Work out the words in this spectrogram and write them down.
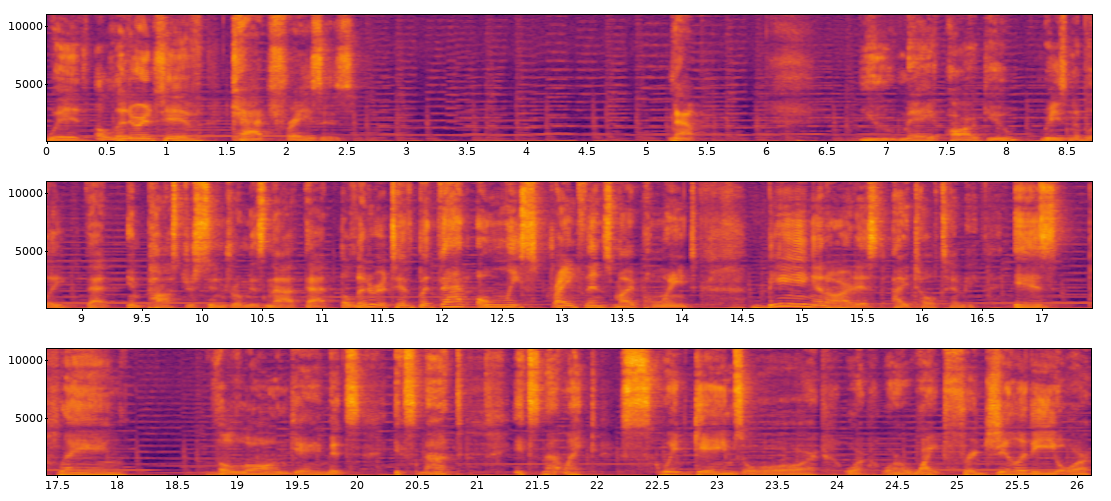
with alliterative catchphrases. Now, you may argue, reasonably, that imposter syndrome is not that alliterative, but that only strengthens my point. Being an artist, I told Timmy, is playing the long game. It's it's not it's not like Squid Games or or or white fragility or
